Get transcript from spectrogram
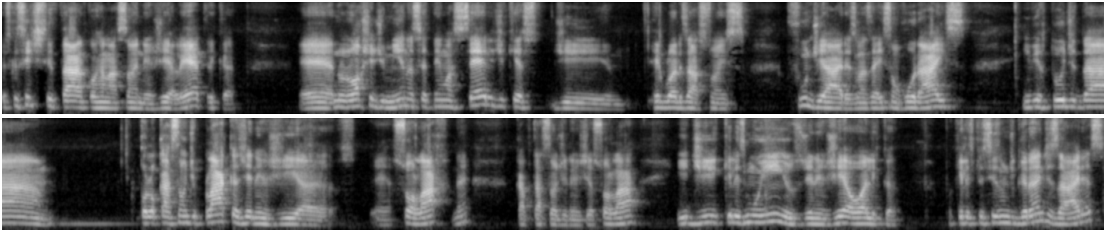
Eu esqueci de citar com relação à energia elétrica. É, no norte de Minas, você tem uma série de, de regularizações fundiárias, mas aí são rurais, em virtude da colocação de placas de energia é, solar, né? captação de energia solar, e de aqueles moinhos de energia eólica, porque eles precisam de grandes áreas,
